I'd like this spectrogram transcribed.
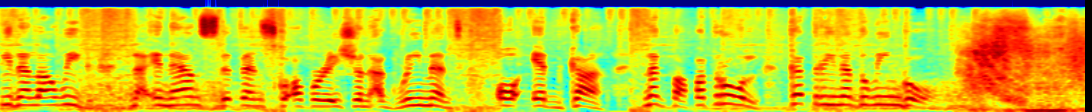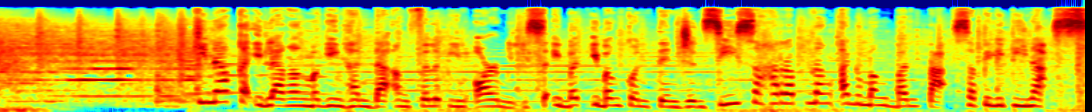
pinalawig na Enhanced Defense Cooperation Agreement o EDCA. Nagpapatrol, Katrina Domingo. Kinakailangang maging handa ang Philippine Army sa iba't ibang contingency sa harap ng anumang banta sa Pilipinas.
